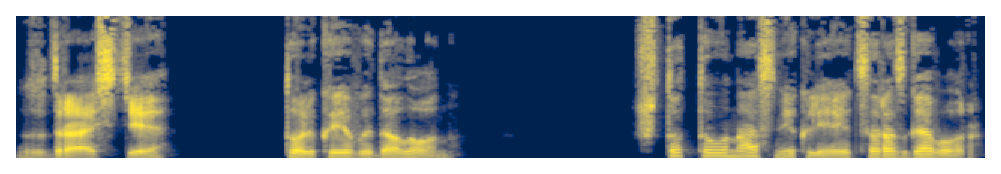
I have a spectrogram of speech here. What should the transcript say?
«Здрасте», только и выдал он. Что-то у нас не клеится разговор.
